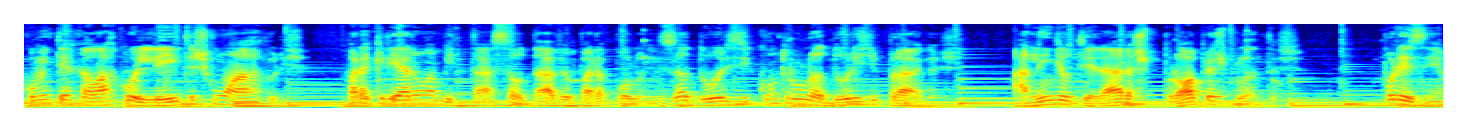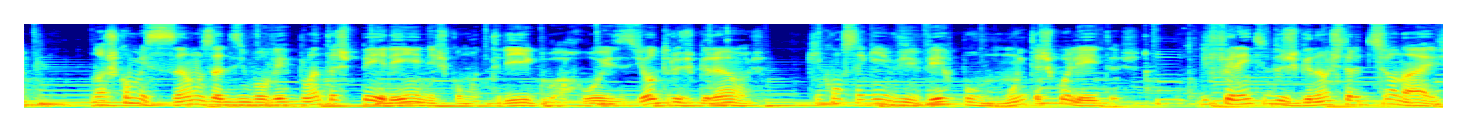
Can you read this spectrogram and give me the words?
como intercalar colheitas com árvores, para criar um habitat saudável para polinizadores e controladores de pragas, além de alterar as próprias plantas. Por exemplo, nós começamos a desenvolver plantas perenes como trigo, arroz e outros grãos que conseguem viver por muitas colheitas, diferente dos grãos tradicionais,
